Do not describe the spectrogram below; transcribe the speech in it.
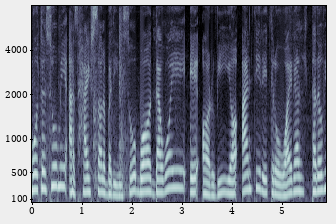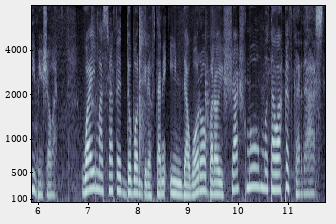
متسومی از 8 سال بدین سو با دوای ARV یا آنتی ریترووایرل تداوی می شود. وی مصرف دوبار گرفتن این دوا را برای شش ماه متوقف کرده است.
